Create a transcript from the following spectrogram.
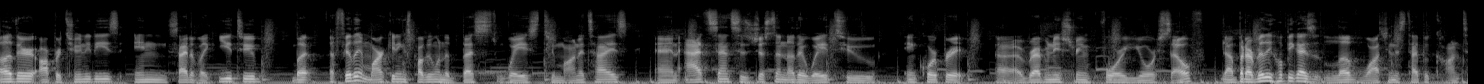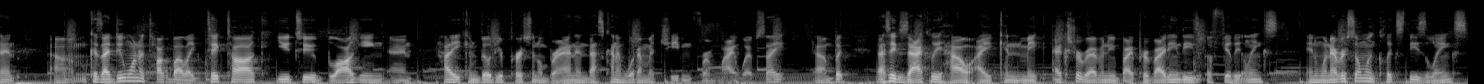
other opportunities inside of like YouTube. But affiliate marketing is probably one of the best ways to monetize, and AdSense is just another way to incorporate uh, a revenue stream for yourself. Uh, but I really hope you guys love watching this type of content because um, I do want to talk about like TikTok, YouTube, blogging, and how you can build your personal brand. And that's kind of what I'm achieving for my website. Um, but that's exactly how I can make extra revenue by providing these affiliate links. And whenever someone clicks these links,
